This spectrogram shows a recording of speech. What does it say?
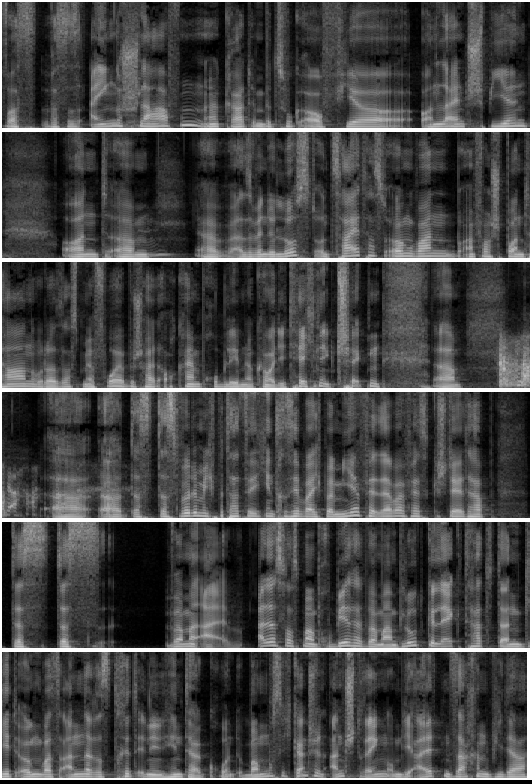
was, was ist eingeschlafen, ne, gerade in Bezug auf hier Online-Spielen und ähm, mhm. also wenn du Lust und Zeit hast irgendwann, einfach spontan oder sagst mir vorher Bescheid, auch kein Problem, dann können wir die Technik checken. Ähm, ja. äh, äh, das, das würde mich tatsächlich interessieren, weil ich bei mir selber festgestellt habe, dass das wenn man alles, was man probiert hat, wenn man Blut geleckt hat, dann geht irgendwas anderes, tritt in den Hintergrund. Und man muss sich ganz schön anstrengen, um die alten Sachen wieder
